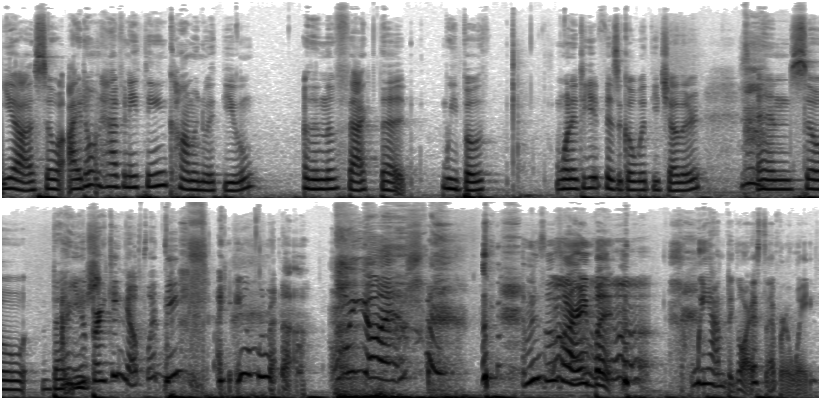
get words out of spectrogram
yeah, so I don't have anything in common with you other than the fact that we both wanted to get physical with each other. And so that Are you sh- breaking up with me? I am Loretta. Oh my gosh. I'm so sorry, but we have to go our separate ways.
